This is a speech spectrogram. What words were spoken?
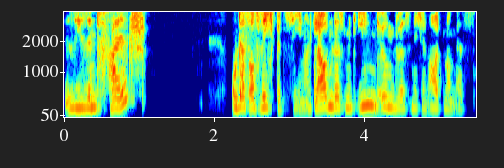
sie sind falsch und das auf sich beziehen und glauben, dass mit ihnen irgendwas nicht in Ordnung ist.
